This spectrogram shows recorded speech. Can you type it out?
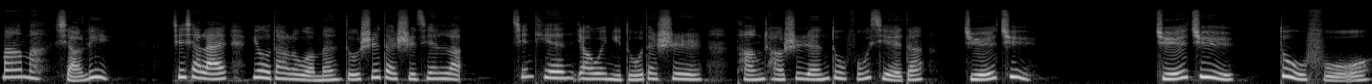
妈妈小丽”。接下来又到了我们读诗的时间了。今天要为你读的是唐朝诗人杜甫写的。绝句。绝句，杜甫。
